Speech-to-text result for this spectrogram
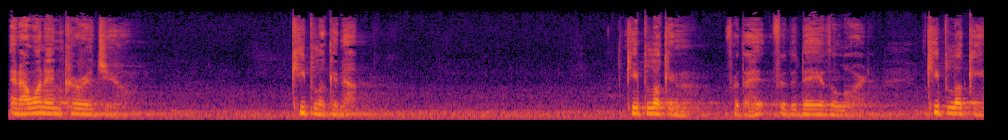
And I want to encourage you keep looking up. Keep looking for the, for the day of the Lord. Keep looking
